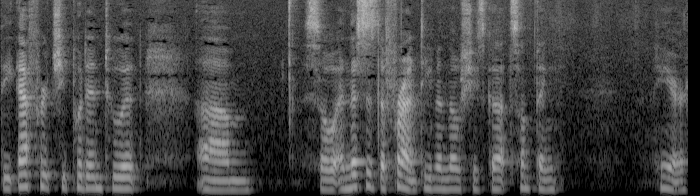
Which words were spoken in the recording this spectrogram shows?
the effort she put into it. Um, so, and this is the front, even though she's got something here.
